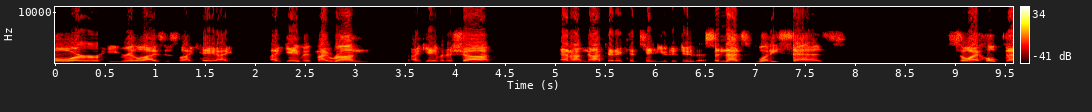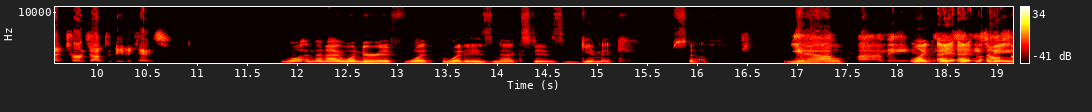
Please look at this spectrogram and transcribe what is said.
or he realizes like, hey, I I gave it my run. I gave it a shot, and I'm not going to continue to do this. And that's what he says. So I hope that turns out to be the case. Well, and then I wonder if what what is next is gimmick stuff. Yeah, know? I mean, like I, I, I mean,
